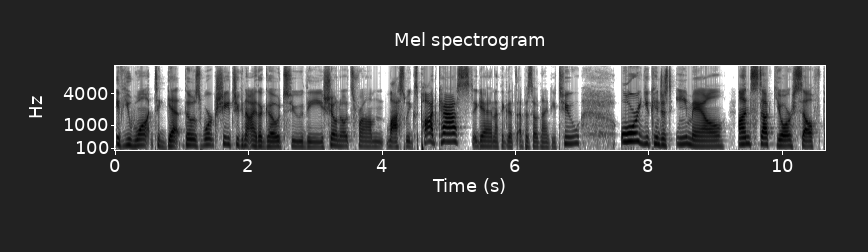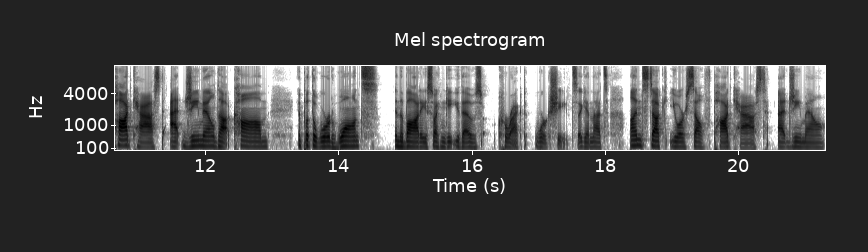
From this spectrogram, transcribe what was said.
if you want to get those worksheets, you can either go to the show notes from last week's podcast. Again, I think that's episode 92, or you can just email unstuckyourselfpodcast at gmail.com and put the word wants in the body so I can get you those correct worksheets. Again, that's unstuckyourselfpodcast at gmail.com.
